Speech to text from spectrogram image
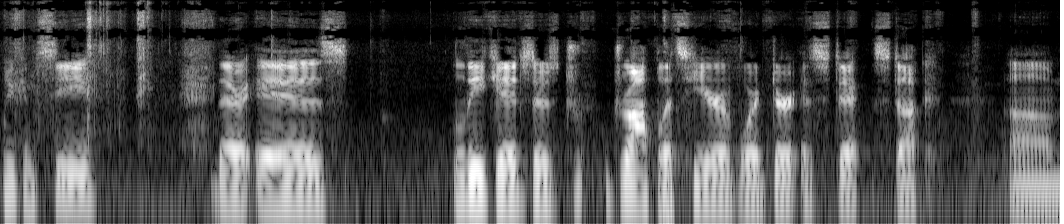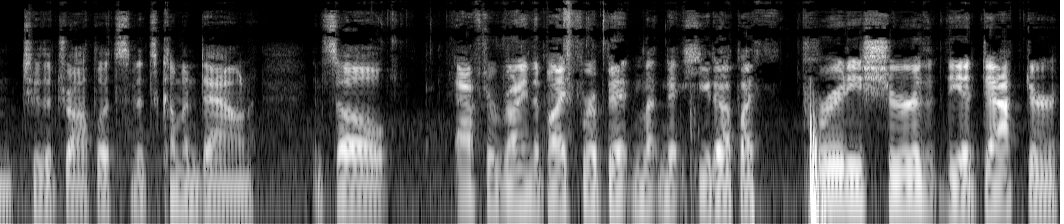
you can see there is leakage. There's dr droplets here of where dirt is stuck um, to the droplets and it's coming down. And so after running the bike for a bit and letting it heat up, I'm pretty sure that the adapter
